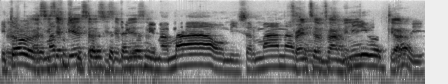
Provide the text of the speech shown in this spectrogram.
y todos los demás suscriptores que tengo es mi mamá o mis hermanas Friends o and family. amigos, claro. y,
